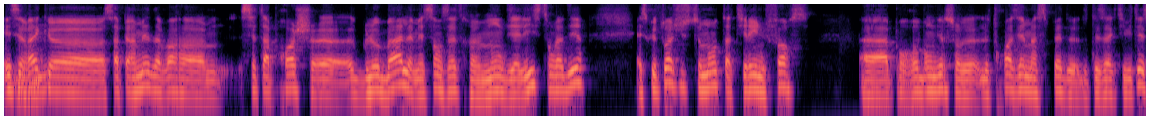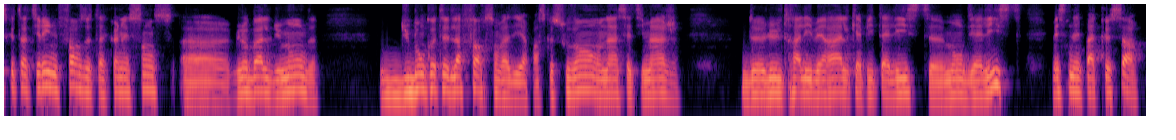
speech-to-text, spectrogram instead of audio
Et c'est vrai mm-hmm. que ça permet d'avoir cette approche globale, mais sans être mondialiste, on va dire. Est-ce que toi, justement, tu as tiré une force pour rebondir sur le, troisième aspect de, de, tes activités Est-ce que tu as tiré une force de ta connaissance globale du monde du bon côté de la force, on va dire, parce que souvent on a cette image de l'ultralibéral capitaliste mondialiste, mais ce n'est pas que ça.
